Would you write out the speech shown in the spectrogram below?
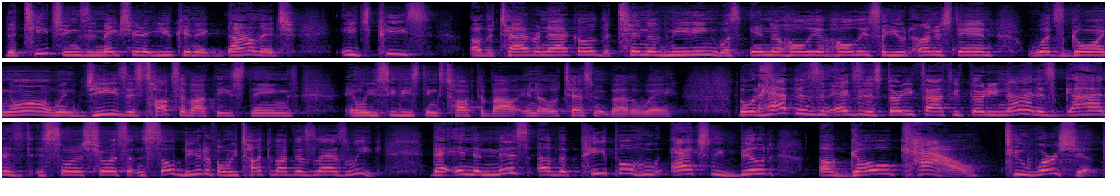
the teachings and make sure that you can acknowledge each piece of the tabernacle, the tent of meeting was in the Holy of Holies, so you would understand what's going on when Jesus talks about these things, and when you see these things talked about in the Old Testament, by the way. But what happens in Exodus 35 through 39 is God is, is showing something so beautiful. We talked about this last week. That in the midst of the people who actually built a gold cow to worship,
